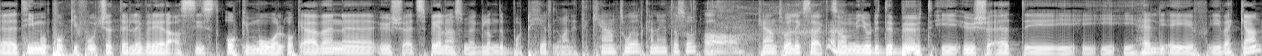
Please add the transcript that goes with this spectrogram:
Eh, Timo Pukki fortsätter leverera assist och mål och även eh, U21-spelaren som jag glömde bort helt nu, han heter Cantwell, kan han heta så? Ja. Cantwell exakt, som gjorde debut i U21 i, i, i, i, helg, i, i veckan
